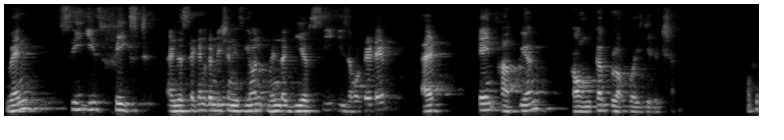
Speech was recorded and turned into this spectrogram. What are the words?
when C is fixed and the second condition is given when the gear C is rotated at 10 rpm counterclockwise direction. Okay.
